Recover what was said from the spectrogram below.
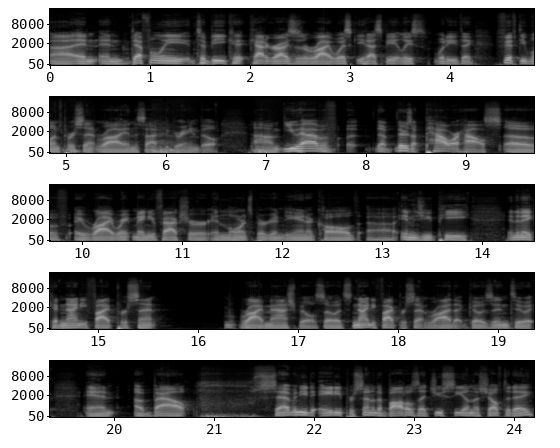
uh, and and definitely to be c- categorized as a rye whiskey, it has to be at least what do you think? Fifty one percent rye in the side of the grain bill. Um, you have uh, the, there's a powerhouse of a rye manufacturer in Lawrenceburg, Indiana called uh, MGP, and they make a ninety five percent rye mash bill. So it's 95% rye that goes into it. And about 70 to 80% of the bottles that you see on the shelf today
